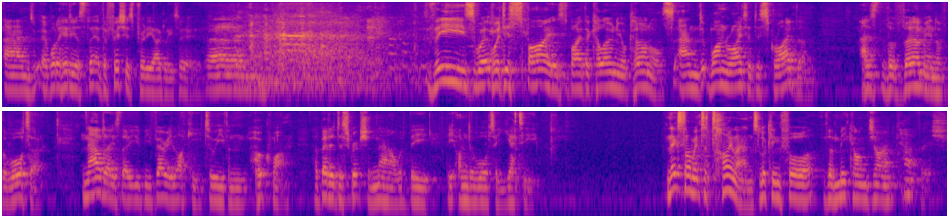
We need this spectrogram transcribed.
And uh, what a hideous thing. The fish is pretty ugly too. Um, These were, were despised by the colonial colonels, and one writer described them as the vermin of the water. Nowadays, though, you'd be very lucky to even hook one. A better description now would be the underwater yeti. Next, I went to Thailand looking for the Mekong giant catfish.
